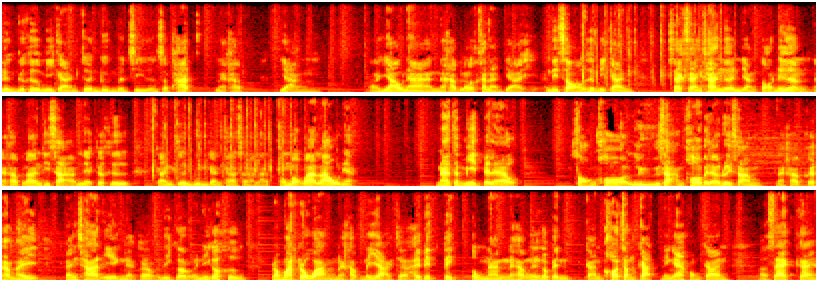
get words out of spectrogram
หนึ่งก็คือมีการเกินดุลบัญชีเงินสะพัดนะครับอย่าง ยาวนานนะครับแล้วก็ขนาดใหญ่ อันที่2ก็คือมีการแทรกแซงค่าเงินอย่างต่อเนื่องนะครับและอันที่3เนี่ยก็คือการเกินดุลการค้าสหรัฐต้องบอกว่าเราเนี่ยน่าจะมิดไปแล้ว 2 ข้อหรือ 3 ข้อไปแล้วด้วยซ้ำนะครับก็ทำให้แบงก์ชาติเองเนี่ยอันนี้ก็อันนี้ก็คือ ระมัดระวังนะครับไม่อยากจะให้ไปติดตรงนั้นนะครับงั้นก็เป็นการข้อจำกัดในแง่ของการแทรกแซง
